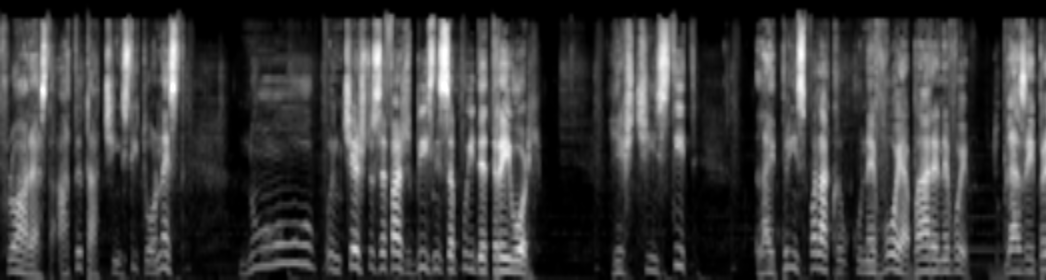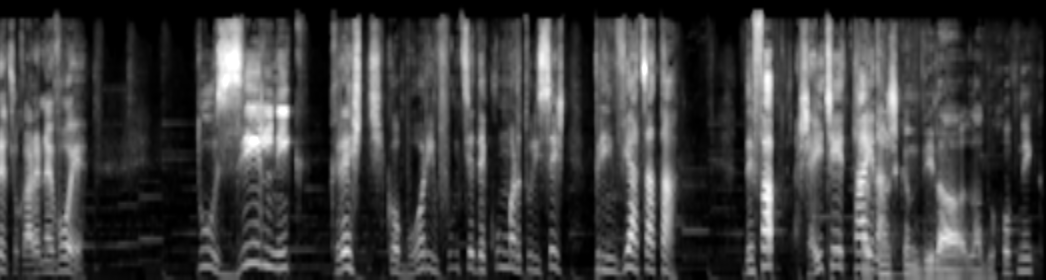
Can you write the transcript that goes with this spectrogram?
floarea asta, atâta, cinstit, onest, nu încerci tu să faci business să pui de trei ori. Ești cinstit, l-ai prins pe ăla că- cu nevoia, bă, are nevoie, dublează-i prețul, că are nevoie. Tu zilnic crești și cobori în funcție de cum mărturisești prin viața ta. De fapt, și aici e Și taina. atunci când vii la, la duhovnic,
